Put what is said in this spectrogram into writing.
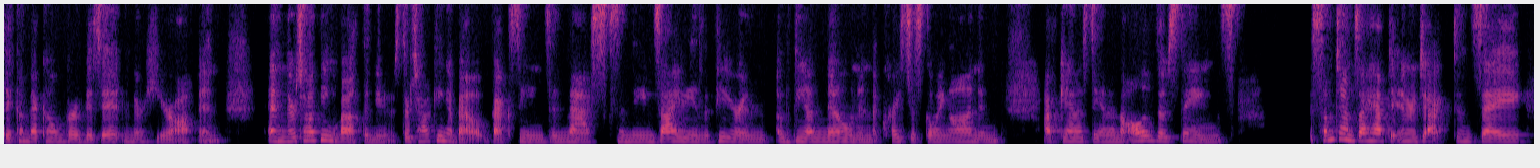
they come back home for a visit and they're here often. And they're talking about the news. They're talking about vaccines and masks and the anxiety and the fear and of the unknown and the crisis going on in Afghanistan and all of those things. Sometimes I have to interject and say,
